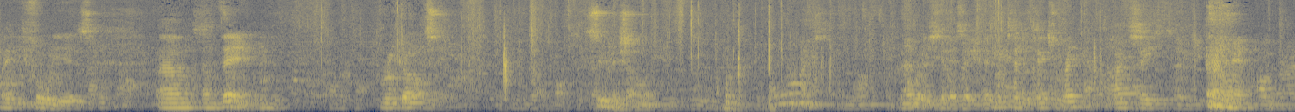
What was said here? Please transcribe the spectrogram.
maybe four years. Um, and then we got Super on,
